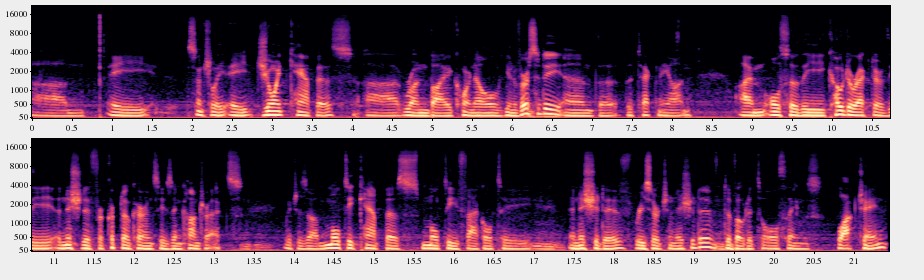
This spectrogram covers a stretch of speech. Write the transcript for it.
um, a essentially a joint campus uh, run by Cornell University and the, the Technion. I'm also the co-director of the Initiative for Cryptocurrencies and Contracts, mm-hmm. which is a multi-campus, multi-faculty mm-hmm. initiative, research initiative mm-hmm. devoted to all things blockchain.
